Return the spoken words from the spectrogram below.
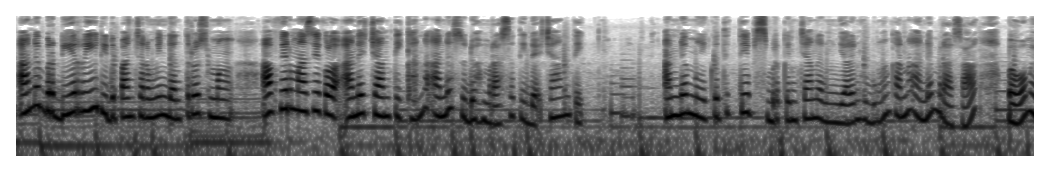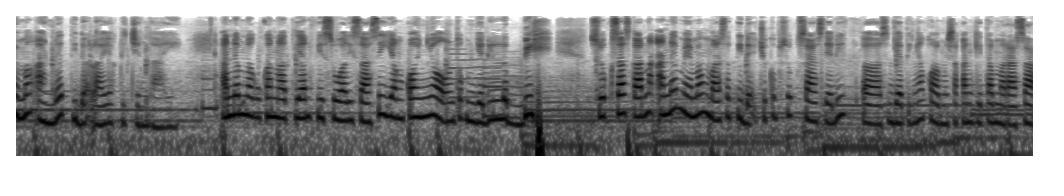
Anda berdiri di depan cermin dan terus mengafirmasi kalau Anda cantik karena Anda sudah merasa tidak cantik. Anda mengikuti tips berkencan dan menjalin hubungan karena Anda merasa bahwa memang Anda tidak layak dicintai. Anda melakukan latihan visualisasi yang konyol untuk menjadi lebih sukses karena Anda memang merasa tidak cukup sukses. Jadi uh, sejatinya kalau misalkan kita merasa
